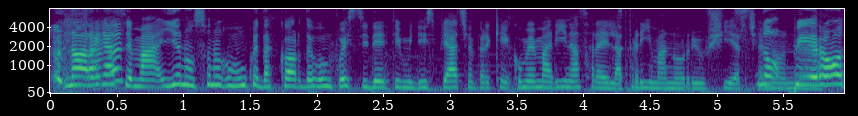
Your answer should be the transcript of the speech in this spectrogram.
No, ragazze, ma io non sono comunque d'accordo con questi detti. Mi dispiace perché, come Marina, sarei la prima a non riuscirci. No, non- però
